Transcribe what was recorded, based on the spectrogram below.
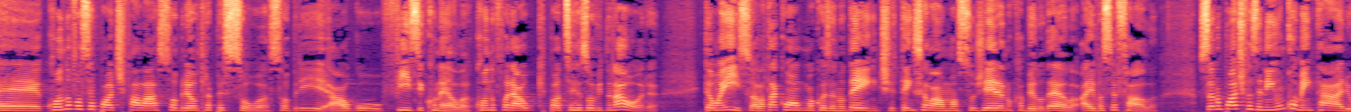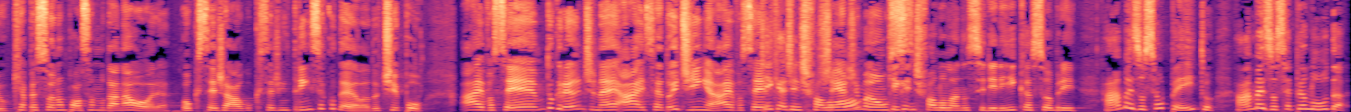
é, quando você pode falar sobre a outra pessoa, sobre algo físico nela, quando for algo que pode ser resolvido na hora. Então é isso, ela tá com alguma coisa no dente, tem, sei lá, uma sujeira no cabelo dela, aí você fala. Você não pode fazer nenhum comentário que a pessoa não possa mudar na hora, ou que seja algo que seja intrínseco dela, do tipo, ai, você é muito grande, né? Ai, você é doidinha, ai, você O que, que a gente falou? cheia de mãos. O que, que a gente falou lá no Siririca sobre. Ah, mas o seu peito. Ah, mas você é peluda.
